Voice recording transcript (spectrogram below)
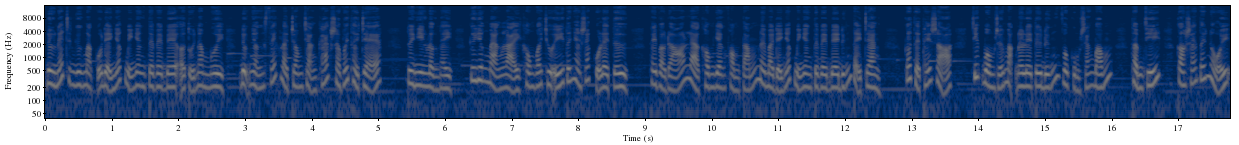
Đường nét trên gương mặt của đệ nhất mỹ nhân TVB ở tuổi 50 được nhận xét là trong chẳng khác so với thời trẻ. Tuy nhiên lần này, cư dân mạng lại không quá chú ý tới nhan sắc của Lê Tư. Thay vào đó là không gian phòng tắm nơi mà đệ nhất mỹ nhân TVB đứng tẩy trang. Có thể thấy rõ, chiếc bồn rửa mặt nơi Lê Tư đứng vô cùng sáng bóng, thậm chí còn sáng tới nổi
